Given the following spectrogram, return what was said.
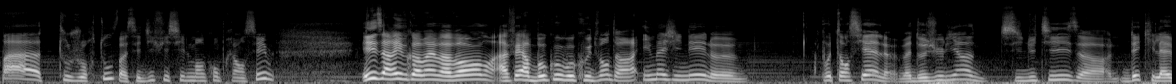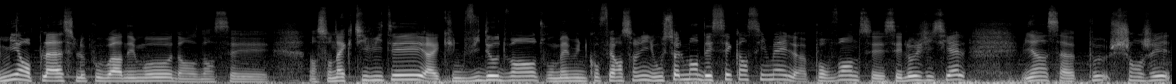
pas toujours tout, enfin c'est difficilement compréhensible. Et ils arrivent quand même à vendre, à faire beaucoup beaucoup de ventes. Alors imaginez le, potentiel bah, de Julien, s'il utilise, euh, dès qu'il a mis en place le pouvoir des mots dans, dans, son activité, avec une vidéo de vente ou même une conférence en ligne, ou seulement des séquences email pour vendre ses, logiciels, eh bien ça peut changer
